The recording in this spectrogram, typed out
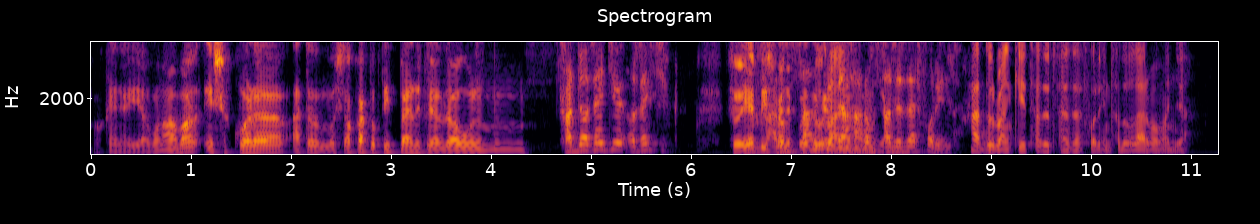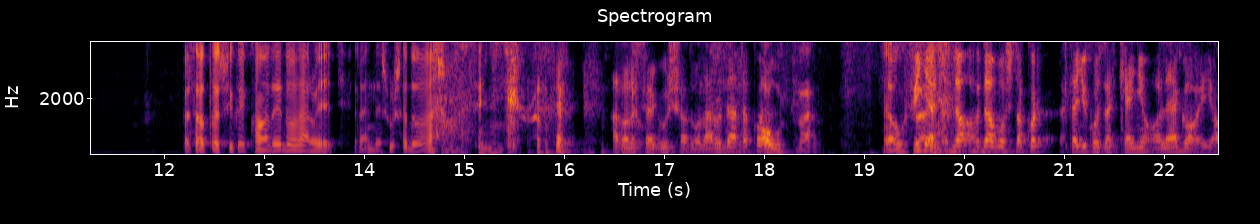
a kenyai élvonalban, és akkor hát most akartok tippelni például mm, Hát de az egy, az egy följebb is, vagy akkor 300, ezeket közel nem 300 mondjam? ezer forint? Hát durván 250 ezer forint, ha dollárban mondja. Persze attól is függ, hogy kanadai dollár, vagy egy rendes USA dollárról beszélünk. Hát valószínűleg USA dollárról, de hát akkor Ausztrál. Figyelj, na, de most akkor tegyük hozzá, hogy Kenya a legalja,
